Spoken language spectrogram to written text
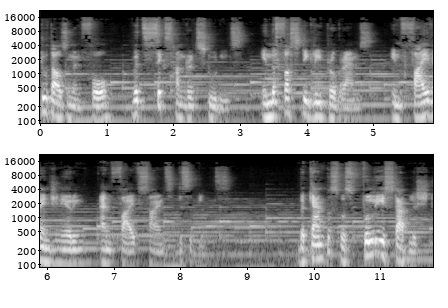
2004 with 600 students in the first degree programs in five engineering and five science disciplines. The campus was fully established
